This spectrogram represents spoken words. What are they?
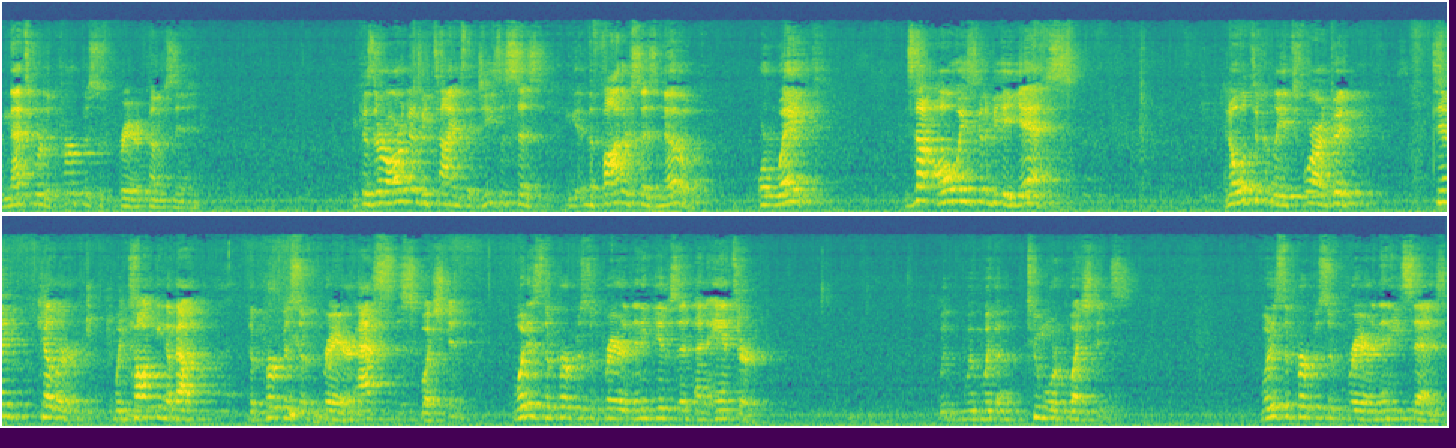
And that's where the purpose of prayer comes in. Because there are going to be times that Jesus says, the Father says no, or wait. It's not always going to be a yes. And ultimately, it's for our good. Tim Keller, when talking about the purpose of prayer, asks this question What is the purpose of prayer? And then he gives an answer with, with, with two more questions. What is the purpose of prayer? And then he says,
